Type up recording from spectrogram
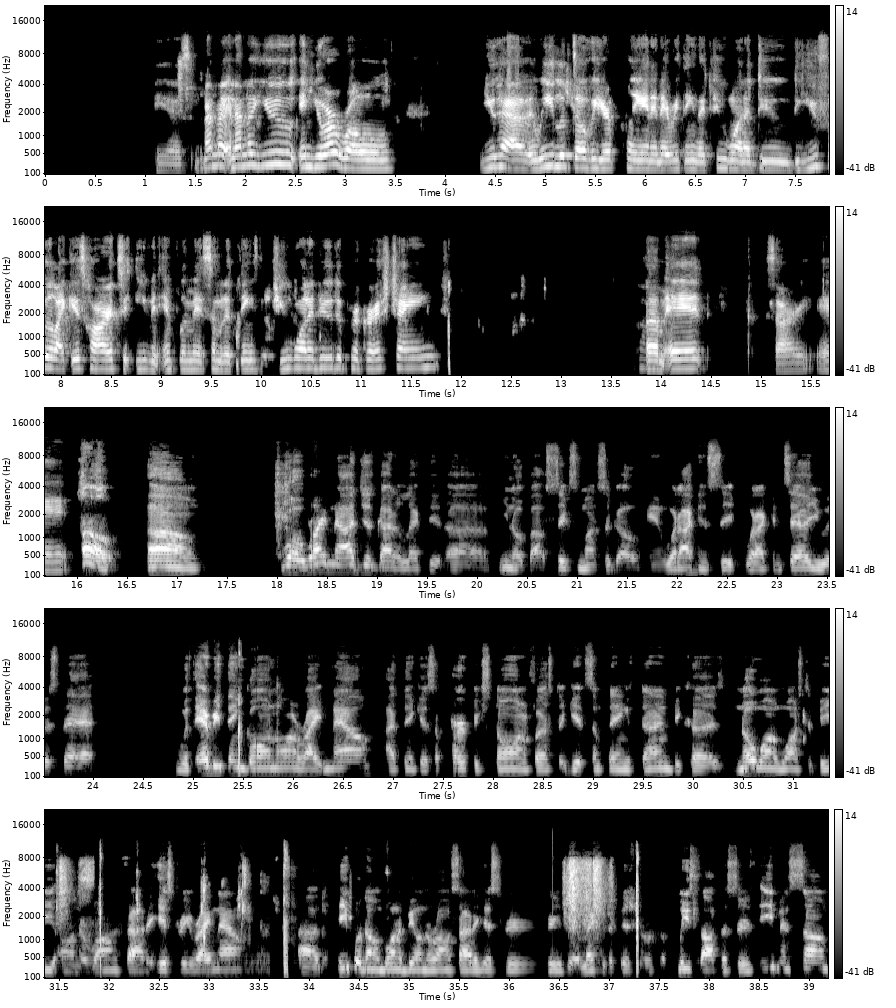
Yes, and I know, and I know you in your role you have, and we looked over your plan and everything that you want to do. Do you feel like it's hard to even implement some of the things that you want to do to progress change? Um, Ed, sorry, Ed. Oh, um, well, right now I just got elected, uh, you know, about six months ago, and what I can see, what I can tell you is that with everything going on right now, I think it's a perfect storm for us to get some things done because no one wants to be on the wrong side of history right now. Uh, the people don't want to be on the wrong side of history. The elected officials, the police officers, even some,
